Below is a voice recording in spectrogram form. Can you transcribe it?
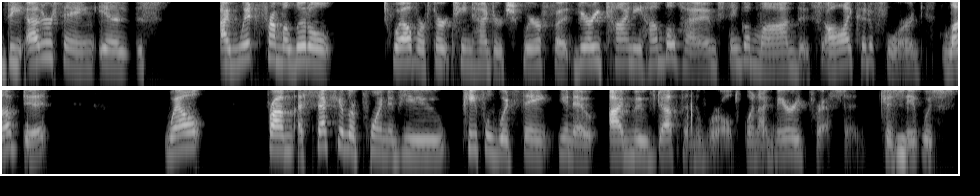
the other thing is I went from a little 12 or 1300 square foot, very tiny, humble home, single mom. That's all I could afford, loved it. Well, from a secular point of view, people would think, you know, I moved up in the world when I married Preston because it was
